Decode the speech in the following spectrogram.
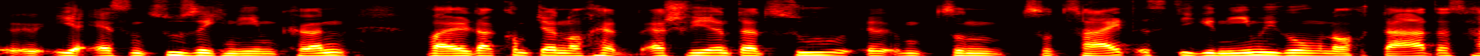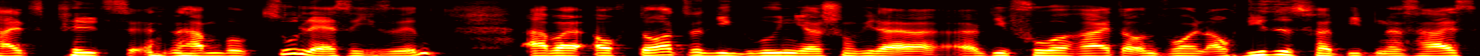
äh, ihr Essen zu sich nehmen können, weil da kommt ja noch erschwerend dazu, äh, zum, zurzeit ist die Genehmigung noch da, dass Heizpilze in Hamburg zulässig sind, aber auch dort sind die Grünen ja schon wieder äh, die Vorreiter und wollen auch dieses verbieten. Das heißt,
